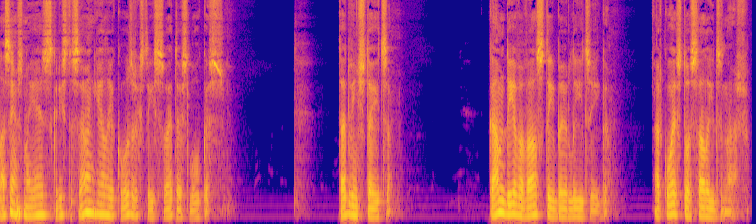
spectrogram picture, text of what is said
Lasījums no Jēzus Kristus evanģēlija, ko uzrakstījis Svētais Lūkas. Tad viņš teica: Kam dieva valstība ir līdzīga? Ar ko es to salīdzināšu?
